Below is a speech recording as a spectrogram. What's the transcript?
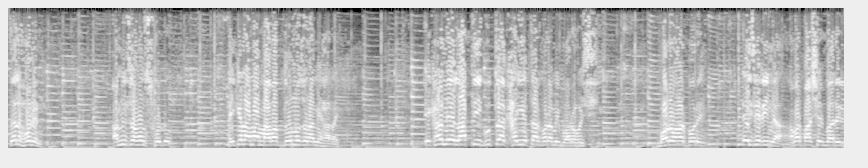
তাহলে হরেন আমি যখন ছোট এইকালে আমার মা বাপ দোনোজন আমি হারাই। এখানে লাতি গুতা খাইয়ে তারপর আমি বড় হয়েছি। বড় হওয়ার পরে এই যে রিমা আমার পাশের বাড়ির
